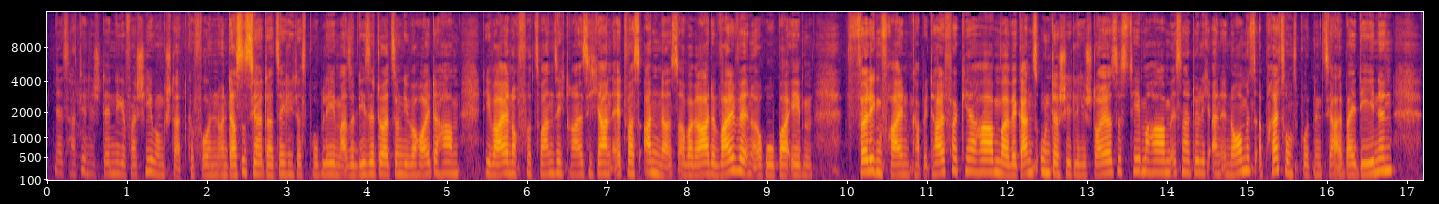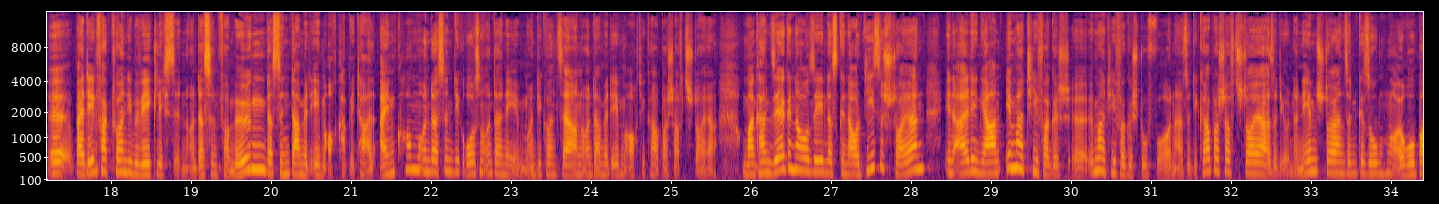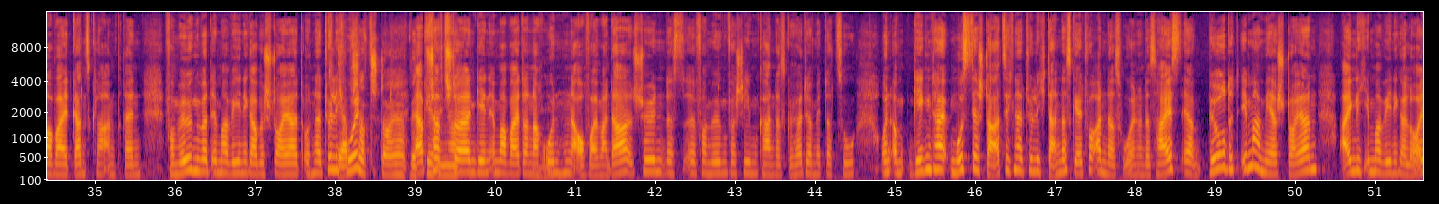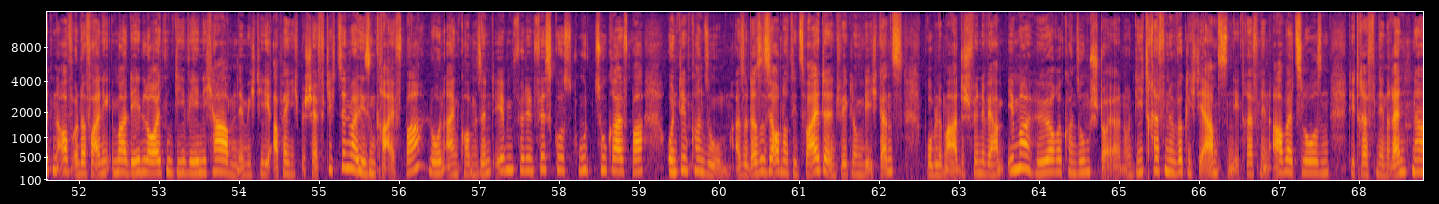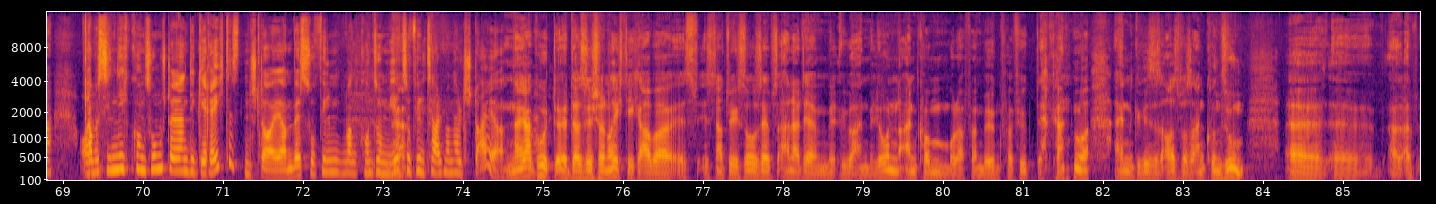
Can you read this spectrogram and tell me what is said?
Es hat hier eine ständige Verschiebung stattgefunden und das ist ja tatsächlich das Problem. Also die Situation, die wir heute haben, die war ja noch vor 20, 30 Jahren etwas anders. Aber gerade weil wir in Europa eben völligen freien Kapitalverkehr haben, weil wir ganz unterschiedliche Steuersysteme haben, ist natürlich ein enormes Erpressungspotenzial bei denen, äh, bei den Faktoren, die beweglich sind. Und das sind Vermögen, das sind damit eben auch Kapitaleinkommen und das sind die großen Unternehmen und die Konzerne und damit eben auch die Körperschaftssteuer. Und man kann sehr genau sehen, dass genau diese Steuern in all den Jahren immer tiefer äh, immer tiefer gestuft worden. Also die Körperschaftssteuer, also die Unternehmenssteuern sind gesunken, europaweit ganz klar im Trend. Vermögen wird immer weniger besteuert und natürlich Erbschaftssteuer wird Erbschaftssteuern gehen immer weiter nach mhm. unten, auch weil man da schön das äh, Vermögen verschieben kann. Das gehört ja mit dazu. Und im Gegenteil muss der Staat sich natürlich dann das Geld woanders holen. Und das heißt, er bürdet immer mehr Steuern, eigentlich immer weniger Leuten auf oder vor allen Dingen immer den Leuten, die wenig haben, nämlich die, die abhängig beschäftigt sind, weil die sind greifbar. Lohneinkommen sind eben für den Fiskus gut zugreifbar und dem Konsum Konsum. Also das ist ja auch noch die zweite Entwicklung, die ich ganz problematisch finde. Wir haben immer höhere Konsumsteuern und die treffen wirklich die Ärmsten. Die treffen den Arbeitslosen, die treffen den Rentner. Und Aber sind nicht Konsumsteuern die gerechtesten Steuern? Weil so viel man konsumiert, ja. so viel zahlt man halt Steuer. Naja gut, äh, das ist schon richtig. Aber es ist natürlich so, selbst einer, der über ein Millioneneinkommen oder Vermögen verfügt, der kann nur ein gewisses Ausmaß an Konsum äh, äh,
